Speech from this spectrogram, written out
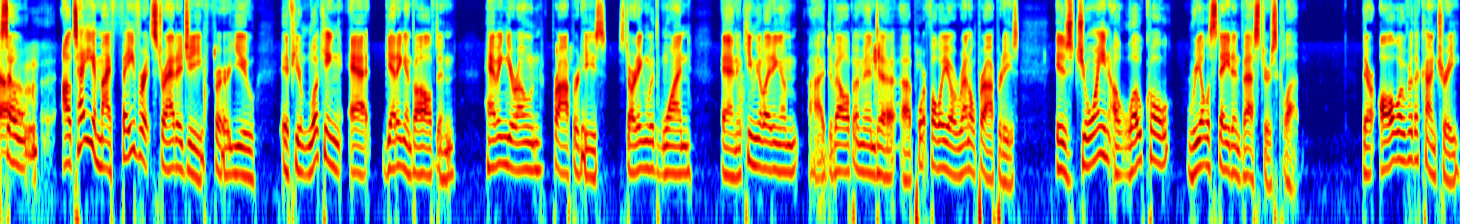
So, um, I'll tell you my favorite strategy for you if you're looking at getting involved in having your own properties starting with one and accumulating them, uh, develop them into a portfolio of rental properties, is join a local real estate investors club. They're all over the country,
